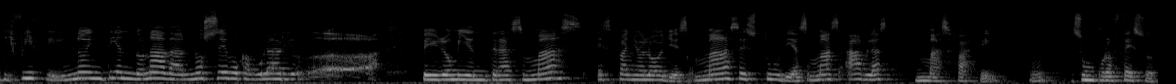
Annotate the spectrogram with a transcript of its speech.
difícil, no entiendo nada, no sé vocabulario. ¡ah! Pero mientras más español oyes, más estudias, más hablas, más fácil. Es un proceso.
